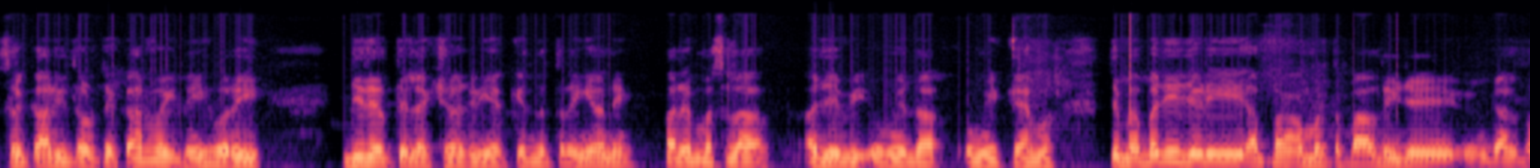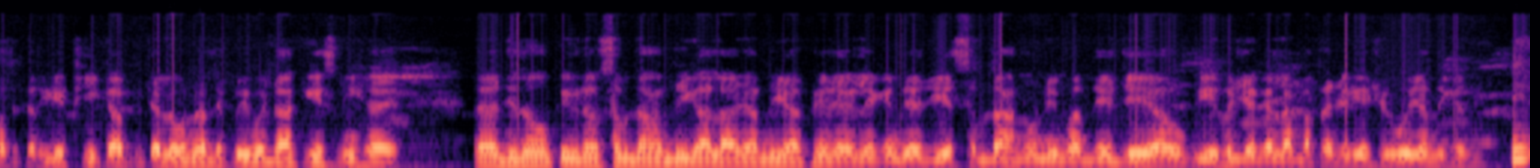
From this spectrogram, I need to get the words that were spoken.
ਸਰਕਾਰੀ ਤੌਰ ਤੇ ਕਾਰਵਾਈ ਨਹੀਂ ਹੋ ਰਹੀ, ਜਿਹਦੇ ਉੱਤੇ ਇਲੈਕਸ਼ਨਾਂ ਜਿਹੜੀਆਂ ਕੇਂਦਰਿਤ ਰਹੀਆਂ ਨੇ, ਪਰ ਮਸਲਾ ਅਜੇ ਵੀ ਉਵੇਂ ਦਾ ਉਵੇਂ ਕਾਇਮ ਆ। ਤੇ ਬਾਬਾ ਜੀ, ਜਿਹੜੀ ਆਪਾਂ ਅਮਰਤਪਾਲ ਦੀ ਜੇ ਗੱਲਬਾਤ ਕਰੀਏ, ਠੀਕ ਆ ਵੀ ਚਲੋ ਉਹਨਾਂ ਤੇ ਕੋਈ ਵੱਡਾ ਕੇਸ ਨਹੀਂ ਹੈ। ਜਦੋਂ ਕਿ ਵਾਰ ਸੰਵਿਧਾਨ ਦੀ ਗੱਲ ਆ ਜਾਂਦੀ ਆ, ਫਿਰ ਅਗਲੇ ਕਹਿੰਦੇ ਆ ਜੀ, ਇਹ ਸੰਵਿਧਾਨ ਨੂੰ ਨਹੀਂ ਮੰਨਦੇ। ਜੇ ਆਊਗੀ, ਇਹੋ ਜਿਹੀਆਂ ਗੱਲਾਂ ਬਾਤਾਂ ਜਿਹੜੀਆਂ ਸ਼ੁਰੂ ਹੋ ਜਾਂਦੀਆਂ ਨੇ। ਨਹੀਂ,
